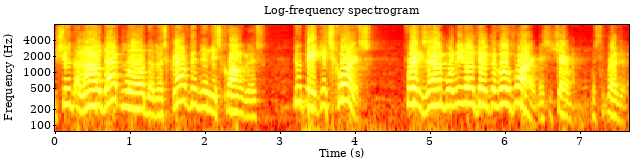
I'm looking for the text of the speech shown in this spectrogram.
should allow that law that was crafted in this Congress to take its course. For example, we don't have to go far, Mr. Chairman, Mr. President.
